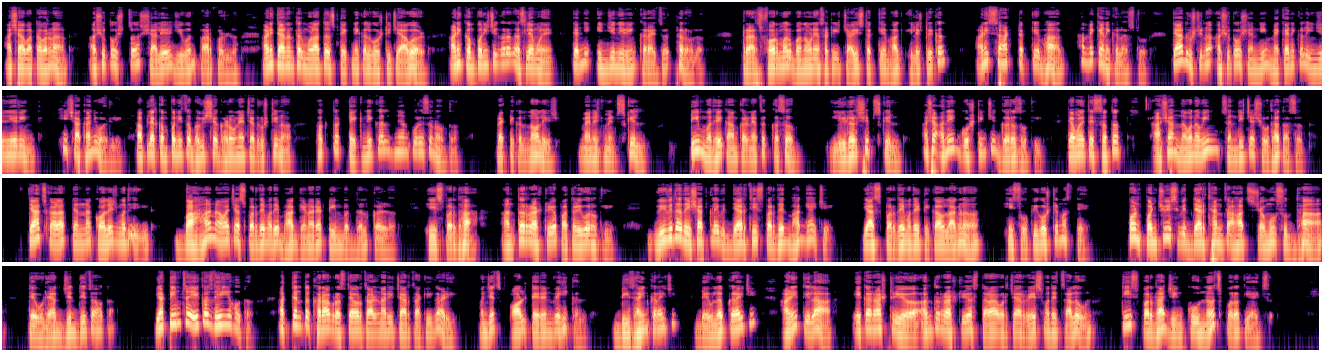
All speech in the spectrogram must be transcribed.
अशा वातावरणात आशुतोषचं शालेय जीवन पार पडलं. आणि त्यानंतर मुळातच टेक्निकल गोष्टीची आवड आणि कंपनीची गरज असल्यामुळे त्यांनी इंजिनिअरिंग करायचं ठरवलं. ट्रान्सफॉर्मर बनवण्यासाठी चाळीस टक्के भाग इलेक्ट्रिकल आणि साठ टक्के भाग हा मेकॅनिकल असतो. त्या दृष्टीनं आशुतोष यांनी मेकॅनिकल इंजिनिअरिंग ही शाखा निवडली. आपल्या कंपनीचं भविष्य घडवण्याच्या दृष्टीनं फक्त टेक्निकल ज्ञान पुरेसं नव्हतं. प्रॅक्टिकल नॉलेज मॅनेजमेंट स्किल टीममध्ये काम करण्याचं कसब लीडरशिप स्किल अशा अनेक गोष्टींची गरज होती. त्यामुळे ते सतत अशा नवनवीन संधीच्या शोधात असत. त्याच काळात त्यांना कॉलेजमधील बाहा नावाच्या स्पर्धेमध्ये भाग घेणाऱ्या टीमबद्दल कळलं. ही स्पर्धा आंतरराष्ट्रीय पातळीवर होती. विविध देशातले विद्यार्थी स्पर्धेत भाग घ्यायचे. या स्पर्धेमध्ये टिकाव लागणं ही सोपी गोष्ट नसते. पण पंचवीस विद्यार्थ्यांचा हा चमूसुद्धा तेवढ्याच जिद्दीचा होता. या टीमचं एकच ध्येय होतं. अत्यंत खराब रस्त्यावर चालणारी चारचाकी गाडी. म्हणजेच ऑल टेरेन व्हेकल डिझाईन करायची डेव्हलप करायची आणि तिला एका राष्ट्रीय आंतरराष्ट्रीय स्तरावरच्या रेसमध्ये चालवून ती स्पर्धा जिंकूनच परत यायचं.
